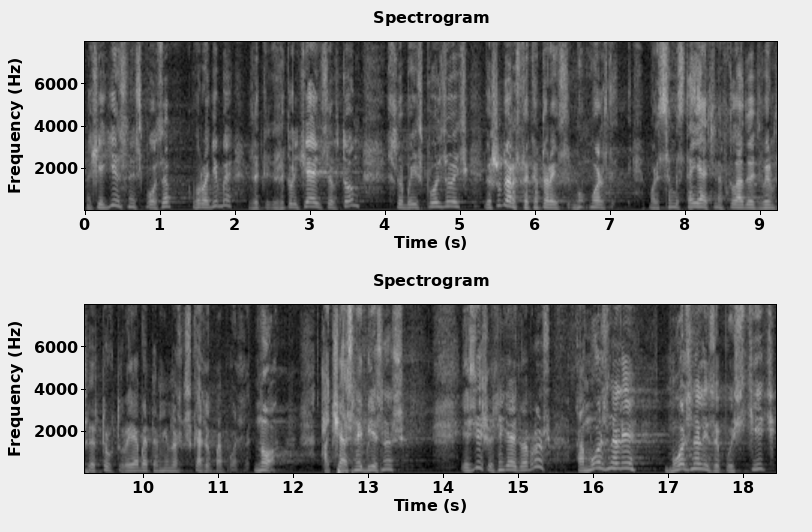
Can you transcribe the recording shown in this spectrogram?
Значит, единственный способ вроде бы заключается в том, чтобы использовать государство, которое может, может самостоятельно вкладывать в инфраструктуру. Я об этом немножко скажу попозже. Но, а частный бизнес? И здесь возникает вопрос, а можно ли, можно ли запустить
